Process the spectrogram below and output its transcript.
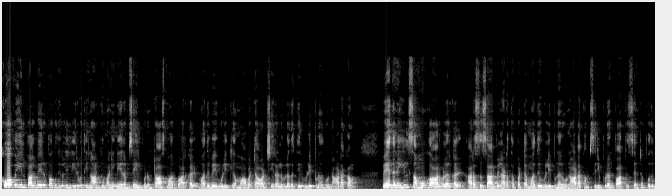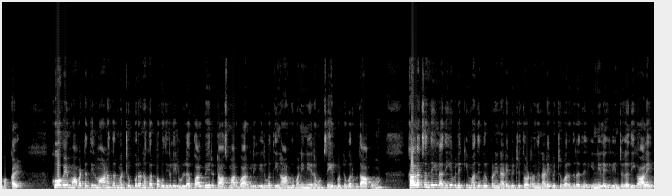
கோவையில் பல்வேறு பகுதிகளில் இருபத்தி நான்கு மணி நேரம் செயல்படும் டாஸ்மாக் பார்கள் மதுவை ஒழிக்க மாவட்ட ஆட்சியர் அலுவலகத்தில் விழிப்புணர்வு நாடகம். வேதனையில் சமூக ஆர்வலர்கள். அரசு சார்பில் நடத்தப்பட்ட மது விழிப்புணர்வு நாடகம் சிரிப்புடன் பார்த்து சென்ற பொதுமக்கள். கோவை மாவட்டத்தில் மாநகர் மற்றும் புறநகர் பகுதிகளில் உள்ள பல்வேறு டாஸ்மாக் பார்களில் இருபத்தி நான்கு மணி நேரமும் செயல்பட்டு வருவதாகவும் கள்ளச்சந்தையில் அதிக விலைக்கு மது விற்பனை நடைபெற்று தொடர்ந்து நடைபெற்று வருகிறது. இந்நிலையில் இன்று அதிகாலை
